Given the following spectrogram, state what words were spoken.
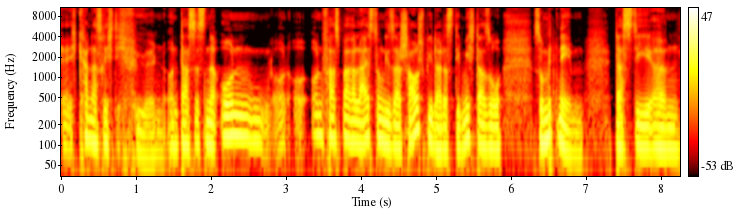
ich kann das richtig fühlen. Und das ist eine un, un, unfassbare Leistung dieser Schauspieler, dass die mich da so, so mitnehmen, dass die, ähm,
